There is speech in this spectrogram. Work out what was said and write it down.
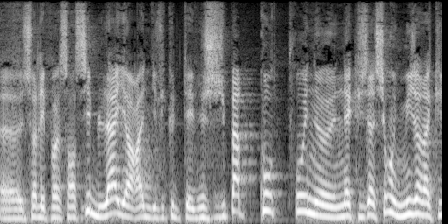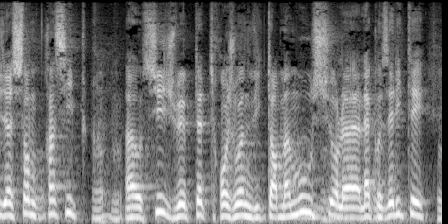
euh, sur les points sensibles, là, il y aura une difficulté. Mais je ne suis pas contre une, accusation, une mise en accusation de principe. Mm, mm. ah, aussi, je vais peut-être rejoindre Victor Mamou sur la, causalité. Mm.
